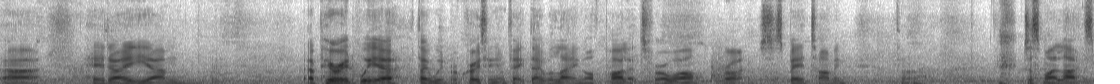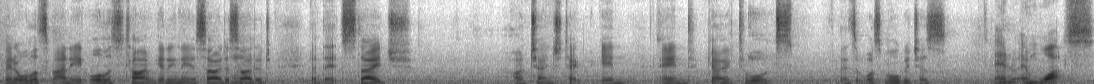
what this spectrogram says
uh, had a um, a period where they weren't recruiting. In fact, they were laying off pilots for a while. Right. It was just bad timing. Just my luck. Spent all this money, all this time getting there. So I decided at that stage I'd change tack again and go towards, as it was, mortgages. And and what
